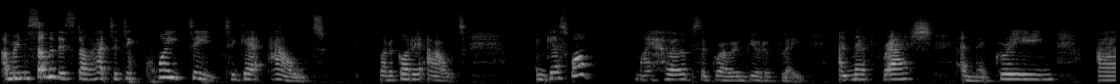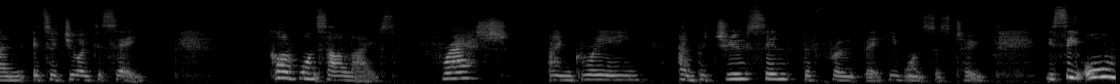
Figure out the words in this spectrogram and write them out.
I mean, some of this stuff I had to dig quite deep to get out, but I got it out. And guess what? My herbs are growing beautifully and they're fresh and they're green and it's a joy to see. God wants our lives fresh and green and producing the fruit that he wants us to. You see, all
